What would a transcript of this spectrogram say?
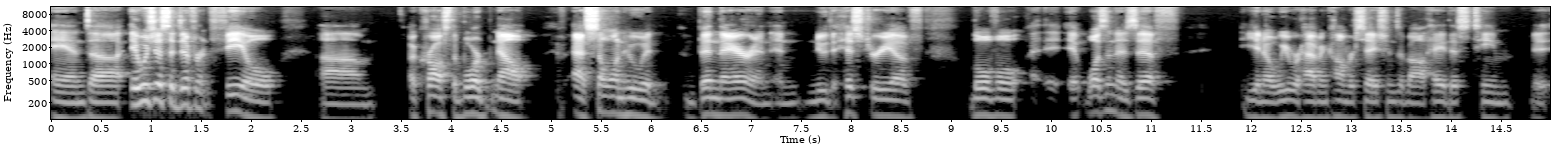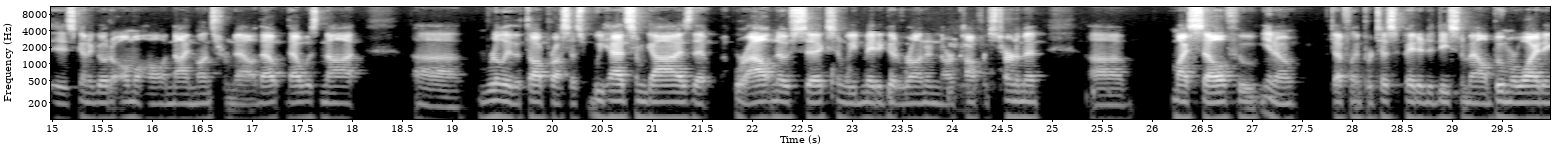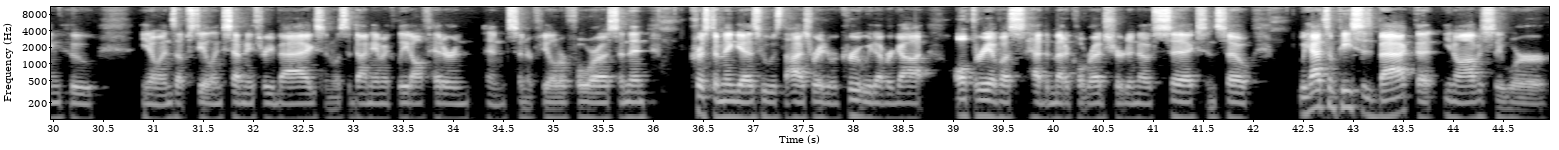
And uh, it was just a different feel um, across the board. Now, as someone who had been there and, and knew the history of Louisville, it, wasn't as if you know we were having conversations about, hey, this team is going to go to Omaha nine months from now. That that was not uh, really the thought process. We had some guys that were out in 06 and we'd made a good run in our conference tournament. Uh, myself, who you know definitely participated a decent amount. Boomer Whiting, who you know ends up stealing 73 bags and was a dynamic leadoff hitter and, and center fielder for us. And then Chris Dominguez, who was the highest rated recruit we'd ever got. All three of us had the medical redshirt in 06. And so we had some pieces back that, you know, obviously were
